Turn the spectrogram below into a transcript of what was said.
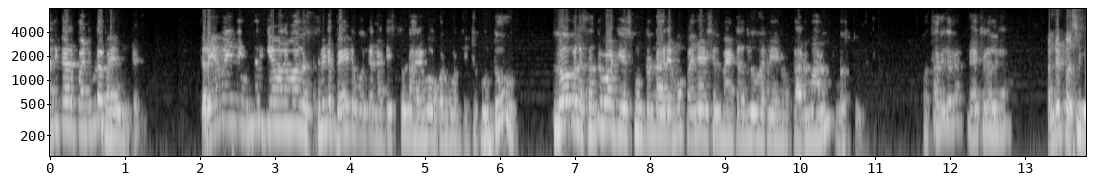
అధికార పార్టీ కూడా భయం ఉంటుంది. ఏమైంది? అందరికి ఏమనుమానాలు వస్తుందంటే బయట ఊరికే నటిస్తున్నారేమో ఒకరు కూడా తిట్టుకుంటూ లోపల సర్దుబాటు చేసుకుంటున్నారేమో ఫైనాన్షియల్ మ్యాటర్లు అనే ఒక అనుమానం ఇప్పుడు వస్తుంది వస్తుంది కదా నేచురల్గా. Hundred percent.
